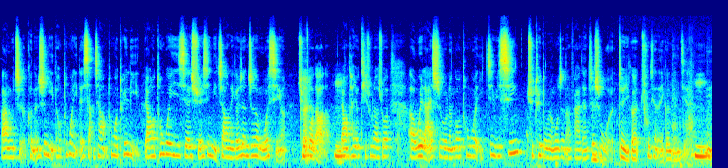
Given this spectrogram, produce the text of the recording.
暗物质，可能是你的通过你的想象，通过推理，然后通过一些学习你这样的一个认知的模型去做到的。然后他就提出了说，呃，未来是否能够通过以基于心去推动人工智能发展，这是我这一个粗浅的一个理解。嗯嗯，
